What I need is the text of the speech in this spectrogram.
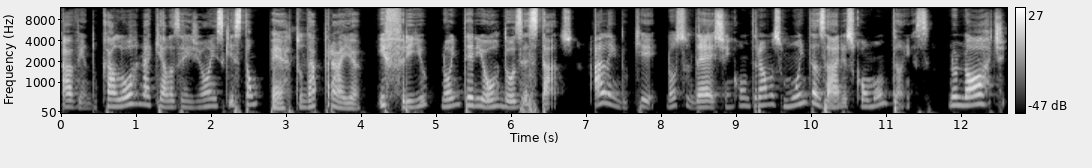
havendo calor naquelas regiões que estão perto da praia e frio no interior dos estados. Além do que, no Sudeste encontramos muitas áreas com montanhas. No norte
